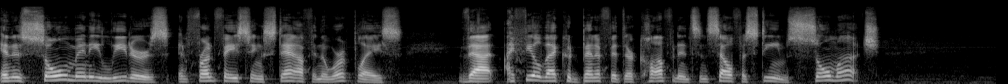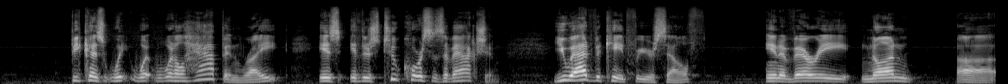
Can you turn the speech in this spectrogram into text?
And there's so many leaders and front facing staff in the workplace that I feel that could benefit their confidence and self esteem so much. Because what what'll happen, right, is if there's two courses of action. You advocate for yourself in a very non uh,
